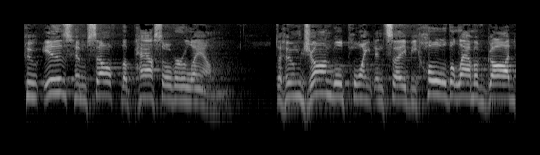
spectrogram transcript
who is himself the Passover lamb, to whom John will point and say, Behold the Lamb of God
